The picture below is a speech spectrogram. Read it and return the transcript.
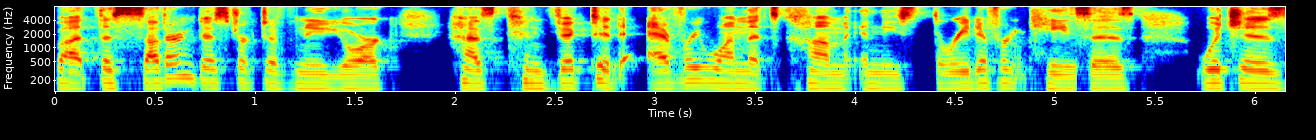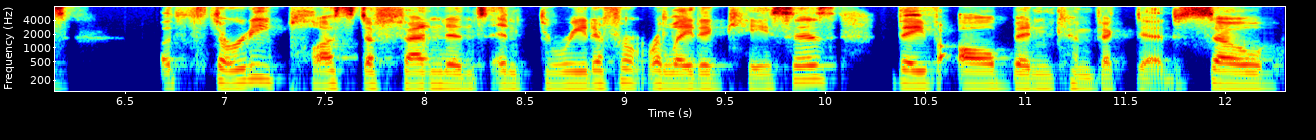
but the Southern District of New York has convicted everyone that's come in these three different cases, which is 30 plus defendants in three different related cases, they've all been convicted. So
